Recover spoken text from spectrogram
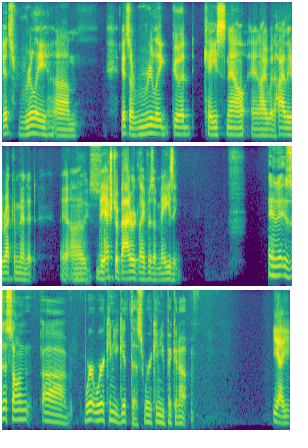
it's really um, It's a really good case now, and I would highly recommend it. Uh, Nice. The extra battery life is amazing. And is this on? Uh, where where can you get this? Where can you pick it up? Yeah, you,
